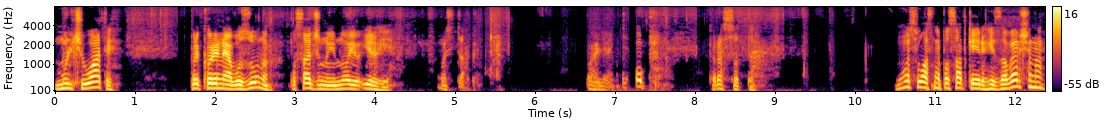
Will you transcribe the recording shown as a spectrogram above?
мульчувати прикореневу зону посадженої мною ірги. Ось так. Погляньте. Оп! Красота. Ну, ось, власне, посадка ірги завершена.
